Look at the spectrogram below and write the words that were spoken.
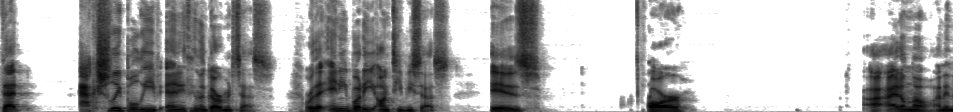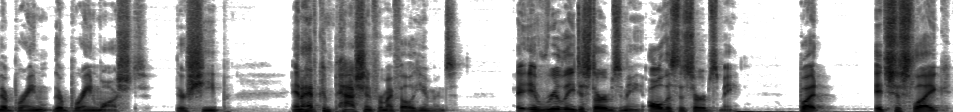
that actually believe anything the government says or that anybody on TV says is are I, I don't know. I mean, they're brain they're brainwashed. They're sheep, and I have compassion for my fellow humans. It really disturbs me. All this disturbs me, but it's just like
